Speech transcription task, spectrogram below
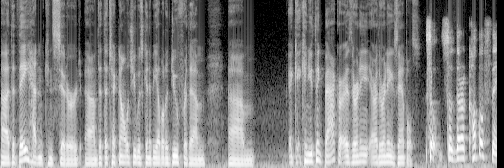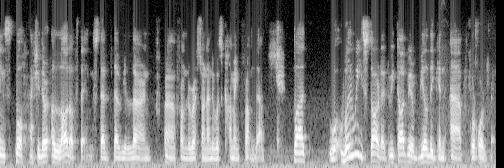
uh, that they hadn't considered um, that the technology was going to be able to do for them. Um, can you think back, or is there any? Are there any examples? So, so there are a couple of things. Well, actually, there are a lot of things that that we learned uh, from the restaurant, and it was coming from them. But w- when we started, we thought we were building an app for ordering.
